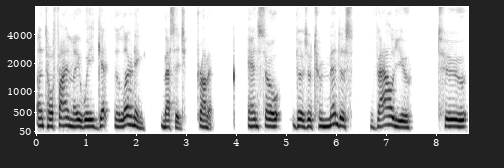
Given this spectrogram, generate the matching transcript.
until finally we get the learning message from it. And so there's a tremendous value to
